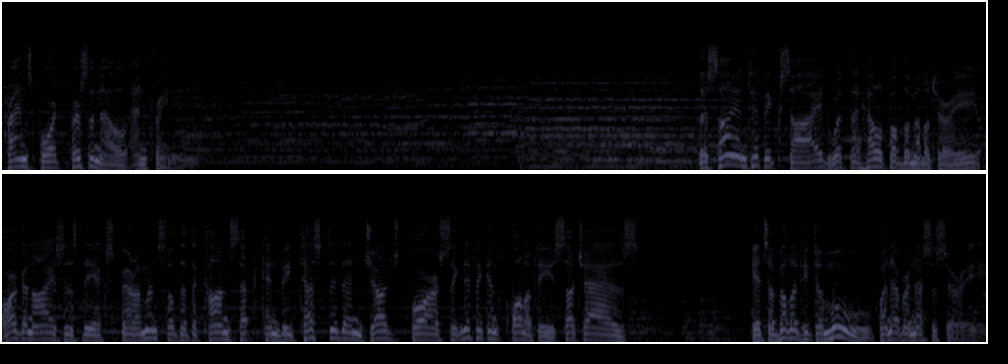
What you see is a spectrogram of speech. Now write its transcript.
transport, personnel, and training. The scientific side, with the help of the military, organizes the experiment so that the concept can be tested and judged for significant qualities such as its ability to move whenever necessary,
